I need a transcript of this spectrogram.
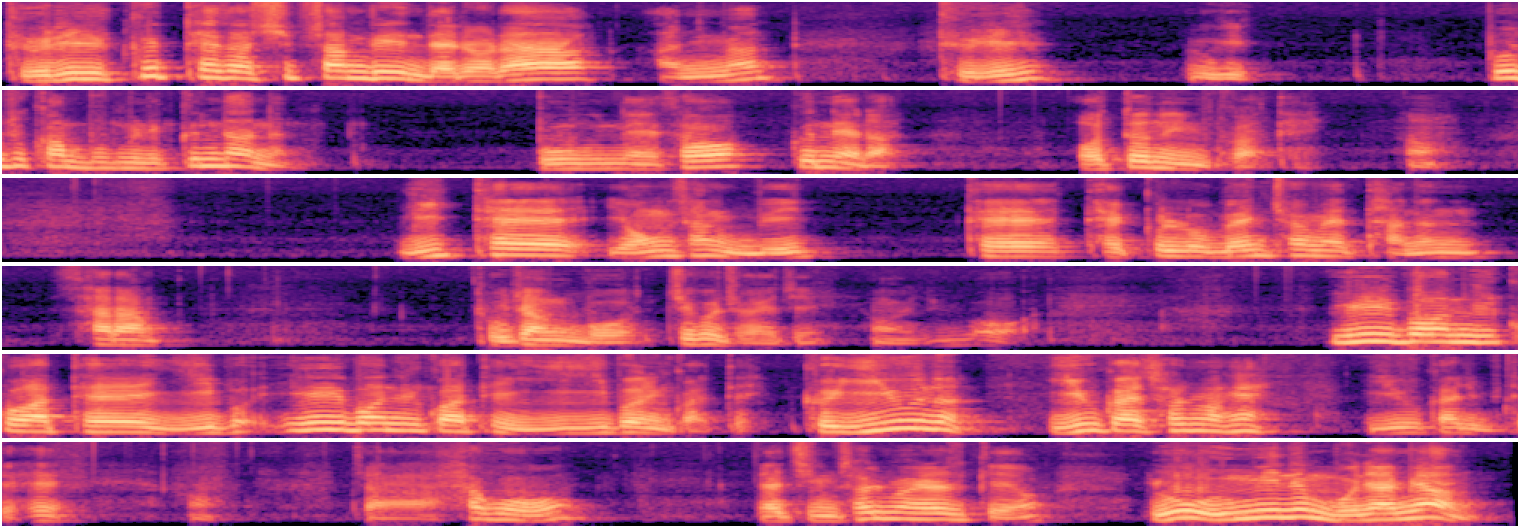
드릴 끝에서 13mm 내려라 아니면 드릴 여기 뾰족한 부분이 끝나는 부분에서 끝내라. 어떤 의미일 것 같아? 어. 밑에 영상 밑에 댓글로 맨 처음에 다는 사람 도장 뭐 찍어줘야지. 어, 이거 1번일 것 같아, 2번, 1번일 것 같아, 2번일 것 같아. 그 이유는, 이유까지 설명해. 이유까지 밑에 해. 어. 자, 하고, 내가 지금 설명해 줄게요. 요 의미는 뭐냐면,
